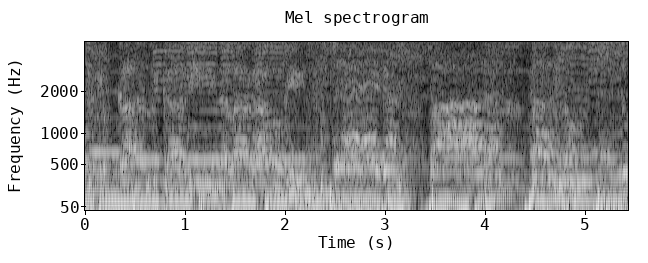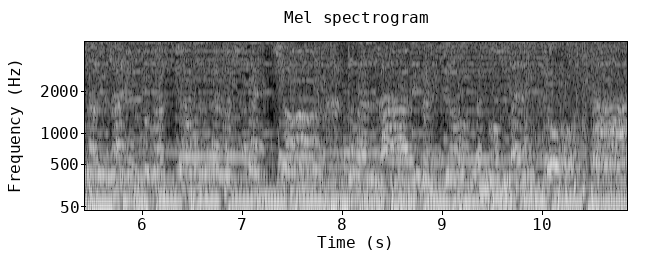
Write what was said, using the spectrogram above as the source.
Sergio y Karina Larrauri llegan para darnos toda la información de los hechos, toda la diversión del momento.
